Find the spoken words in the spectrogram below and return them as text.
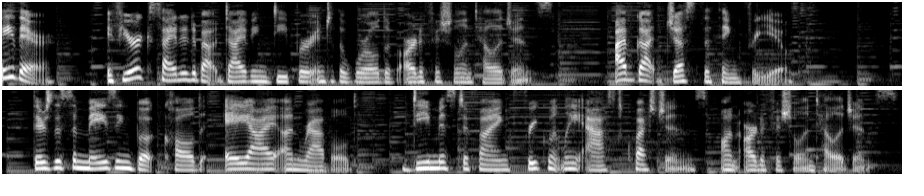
Hey there! If you're excited about diving deeper into the world of artificial intelligence, I've got just the thing for you. There's this amazing book called AI Unraveled Demystifying Frequently Asked Questions on Artificial Intelligence.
